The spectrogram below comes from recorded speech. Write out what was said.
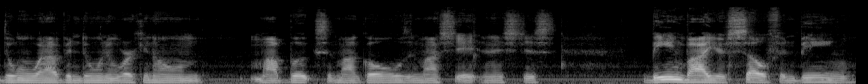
doing what I've been doing and working on my books and my goals and my shit, and it's just being by yourself and being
